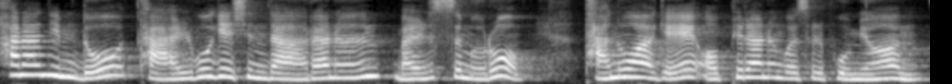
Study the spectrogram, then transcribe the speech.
하나님도 다 알고 계신다 라는 말씀으로 단호하게 어필하는 것을 보면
